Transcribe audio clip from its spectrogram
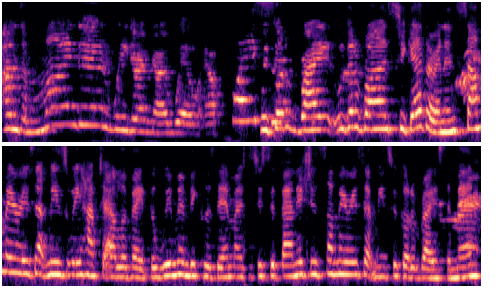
undermined. We don't know where our place. We've got to rise. We've got to rise together. And in some areas, that means we have to elevate the women because they're most disadvantaged. In some areas, that means we've got to raise the men.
